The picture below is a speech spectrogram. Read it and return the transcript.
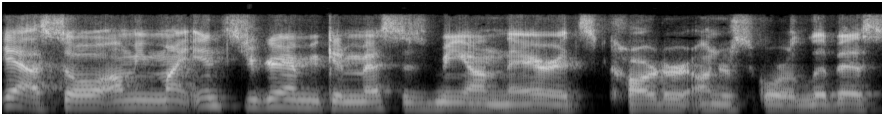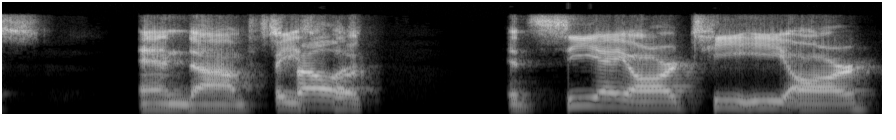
Yeah, so I mean, my Instagram, you can message me on there. It's Carter underscore Libis, and um, Facebook, it. it's C A R T E R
